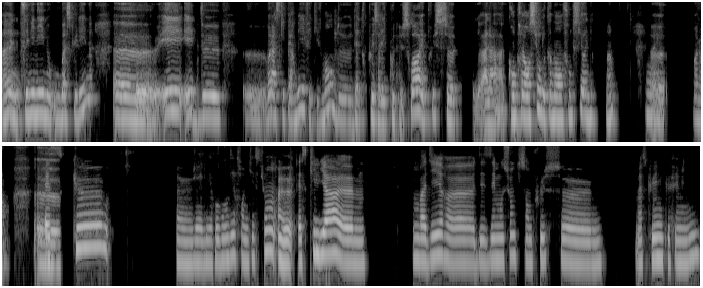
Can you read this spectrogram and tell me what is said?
hein, féminine ou masculine, euh, et, et de, euh, voilà, ce qui permet effectivement de, d'être plus à l'écoute de soi et plus euh, à la compréhension de comment on fonctionne. Hein. Ouais. Euh, voilà. Est-ce que, j'allais rebondir sur une question, est-ce qu'il y a, on va dire, des émotions qui sont plus masculines que féminines?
